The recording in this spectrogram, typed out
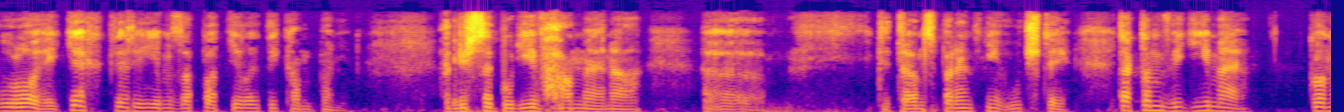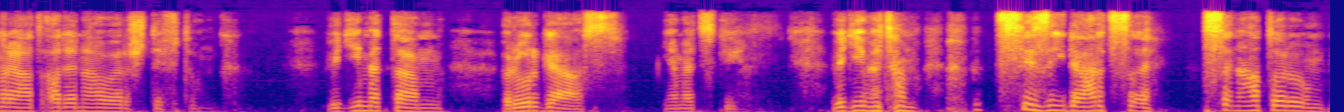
úlohy těch, kteří jim zaplatili ty kampaně. A když se podíváme na uh, ty transparentní účty, tak tam vidíme Konrad Adenauer Stiftung. Vidíme tam Rurgas německy. Vidíme tam cizí dárce senátorům,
